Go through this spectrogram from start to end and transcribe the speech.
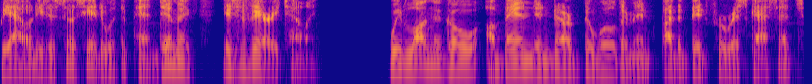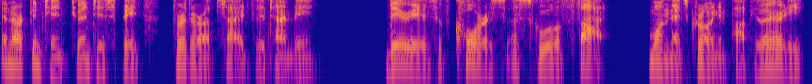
realities associated with the pandemic is very telling. We long ago abandoned our bewilderment by the bid for risk assets and are content to anticipate further upside for the time being. There is, of course, a school of thought, one that's growing in popularity,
